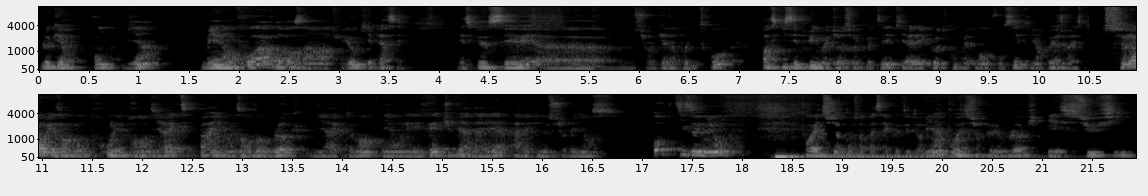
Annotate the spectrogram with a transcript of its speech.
le cœur pompe bien, mais envoie dans un tuyau qui est percé. Est-ce que c'est, euh, sur le cas d'un polytro, parce qu'il s'est pris une voiture sur le côté, qui a les côtes complètement enfoncées, qui l'empêche de rester Ceux-là, on les, on les prend en direct, pareil, on les envoie au bloc directement, et on les récupère derrière avec une surveillance aux petits oignons pour être sûr qu'on soit passé à côté de rien, pour être sûr que le bloc ait suffi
